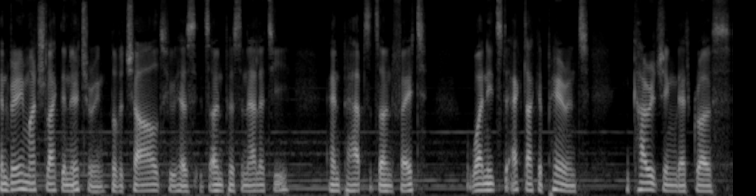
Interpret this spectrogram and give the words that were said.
And very much like the nurturing of a child who has its own personality and perhaps its own fate, one needs to act like a parent, encouraging that growth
